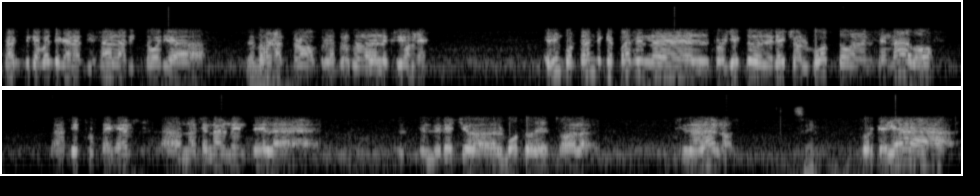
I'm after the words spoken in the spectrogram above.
prácticamente garantizar la victoria de Donald Trump en las próximas elecciones. Es importante que pasen el proyecto de derecho al voto en el Senado, para así proteger uh, nacionalmente la, el derecho al voto de todos los ciudadanos. Sí. Porque ya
